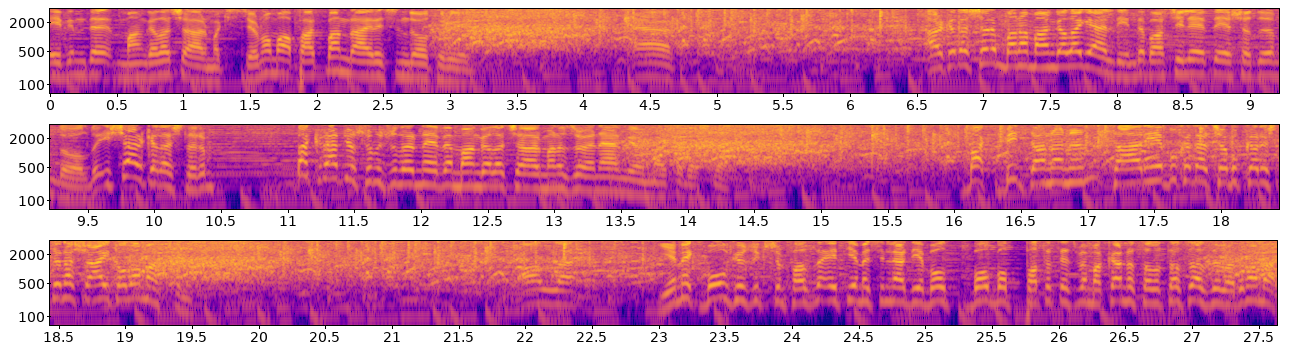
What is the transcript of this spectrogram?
evimde mangala çağırmak istiyorum ama apartman dairesinde oturuyorum. Evet. Arkadaşlarım bana mangala geldiğinde bahçeli evde yaşadığım da oldu. İş arkadaşlarım, bak radyo sunucularını eve mangala çağırmanızı önermiyorum arkadaşlar. Bak bir dananın tarihe bu kadar çabuk karıştığına şahit olamazsınız. Allah. Yemek bol gözüksün fazla et yemesinler diye bol bol bol patates ve makarna salatası hazırladım ama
